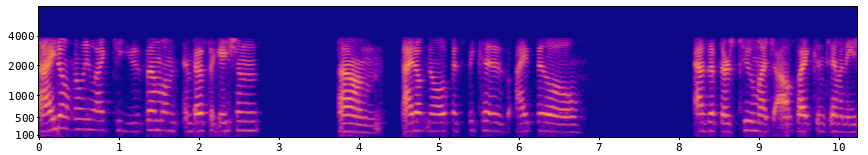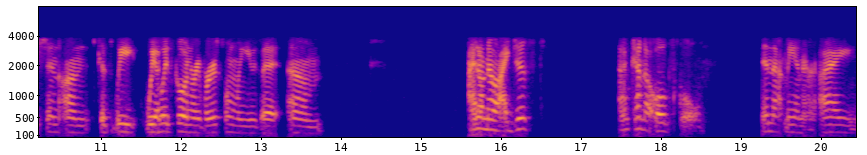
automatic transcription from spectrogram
I don't really like to use them on investigations. Um, I don't know if it's because I feel as if there's too much outside contamination on because we we always go in reverse when we use it. Um, I don't know. I just I'm kind of old school in that manner. I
